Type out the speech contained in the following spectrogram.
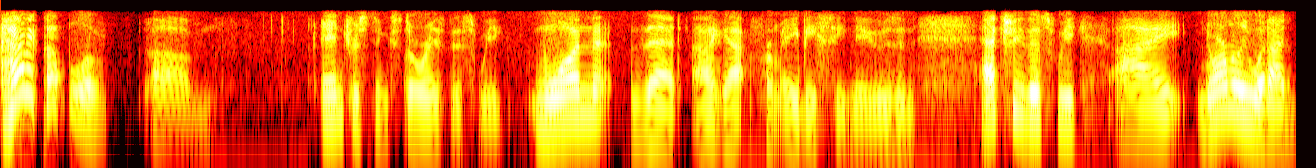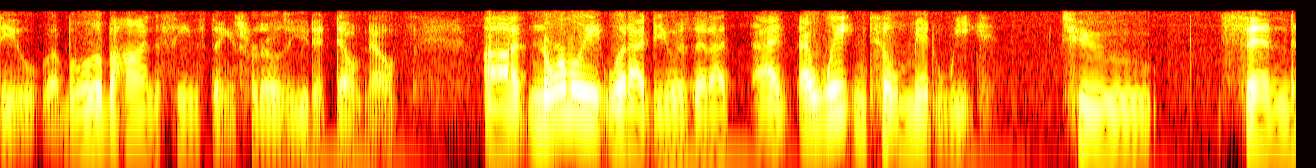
I had a couple of um, interesting stories this week. One that I got from ABC News, and actually this week I normally what I do, but a little behind the scenes things for those of you that don't know. Uh, normally, what I do is that I, I I wait until midweek to send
